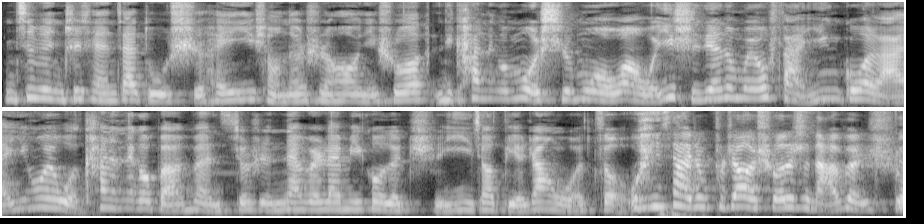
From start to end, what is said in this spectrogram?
你记不？你之前在读《石黑一雄》的时候，你说你看那个莫失莫忘，我一时间都没有反应过来，因为我看的那个版本就是 Never Let Me Go 的直译，叫别让我走，我一下就不知道说的是哪本书。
